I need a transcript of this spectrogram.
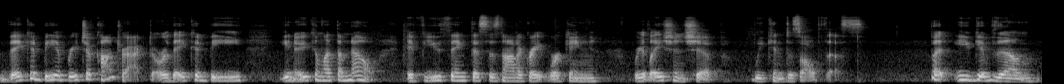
they could be a breach of contract or they could be you know you can let them know if you think this is not a great working relationship we can dissolve this. But you give them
